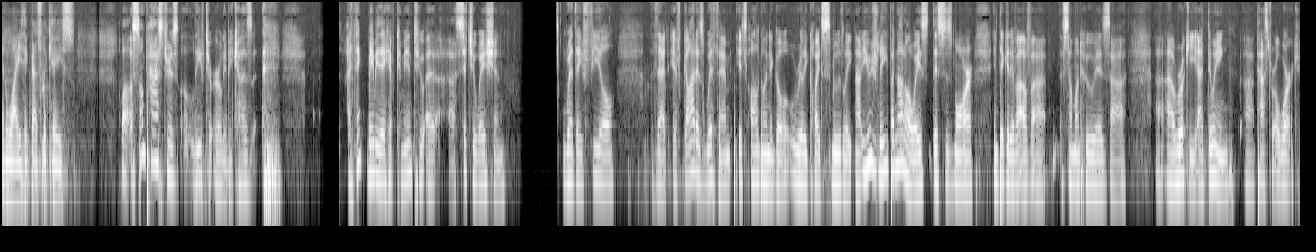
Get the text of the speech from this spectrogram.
and why you think that's the case. Well, some pastors leave too early because I think maybe they have come into a, a situation where they feel that if God is with them, it's all going to go really quite smoothly. Now, usually, but not always, this is more indicative of uh, someone who is uh, a rookie at doing uh, pastoral work.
